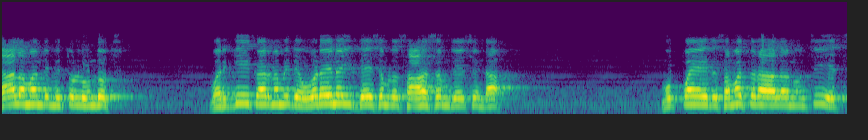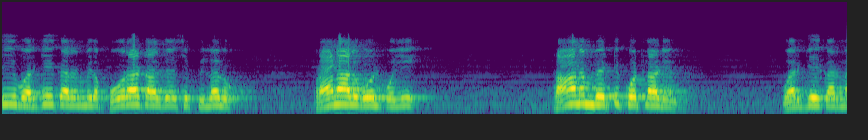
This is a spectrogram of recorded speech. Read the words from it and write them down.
చాలామంది మిత్రులు ఉండొచ్చు. వర్గీకరణ మీద ఎవడైనా ఈ దేశంలో సాహసం చేసిండా? ముప్పై ఐదు సంవత్సరాల నుంచి ఎస్సీ వర్గీకరణ మీద పోరాటాలు చేసి పిల్లలు ప్రాణాలు కోల్పోయి ప్రాణం పెట్టి కొట్లాడింది. వర్గీకరణ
